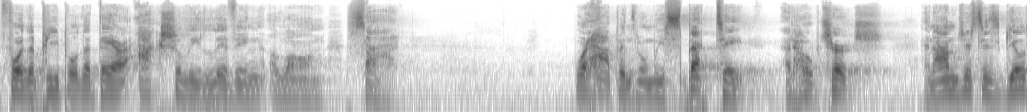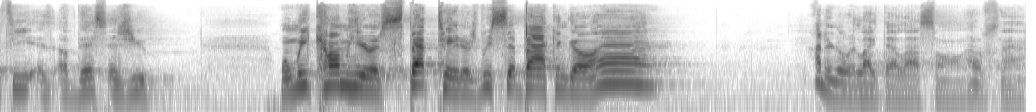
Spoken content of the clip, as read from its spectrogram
for the people that they are actually living alongside. What happens when we spectate at Hope Church? And I'm just as guilty of this as you. When we come here as spectators, we sit back and go, eh, I didn't really like that last song. That was sad.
